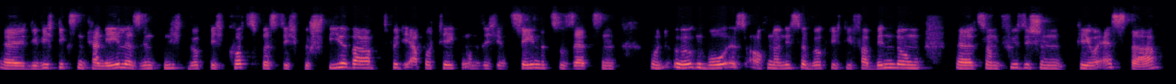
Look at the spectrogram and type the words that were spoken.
Äh, die wichtigsten Kanäle sind nicht wirklich kurzfristig bespielbar für die Apotheken, um sich in Szene zu setzen. Und irgendwo ist auch noch nicht so wirklich die Verbindung äh, zum physischen POS da.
